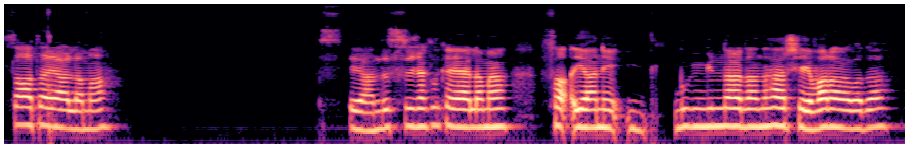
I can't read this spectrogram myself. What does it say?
saat ayarlama yani dış sıcaklık ayarlama yani bugün günlerden de her şey var arabada.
